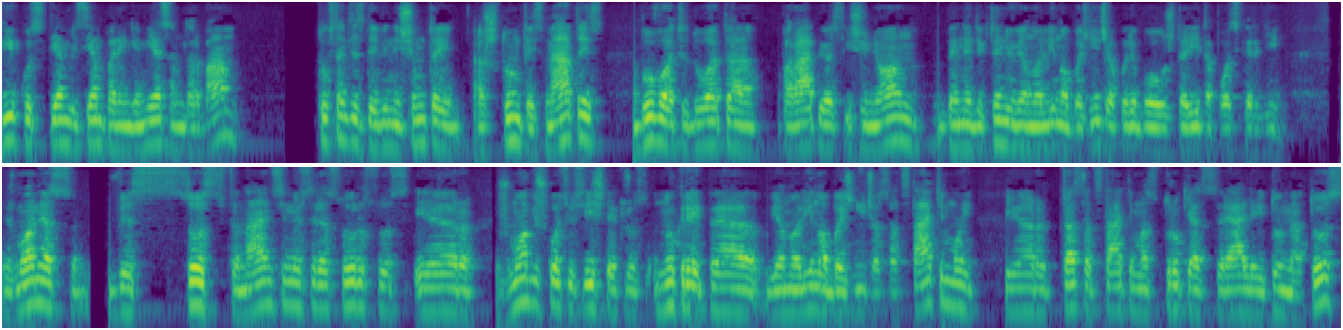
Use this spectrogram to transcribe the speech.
vykus tiem visiems parengiamiesiam darbam, 1908 metais buvo atiduota parapijos žinion benediktinių vienuolino bažnyčia, kuri buvo uždaryta po skerdynį. Žmonės visus finansinius resursus ir žmogiškosius išteklius nukreipia vienuolino bažnyčios atstatymui ir tas atstatymas trukęs realiai du metus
